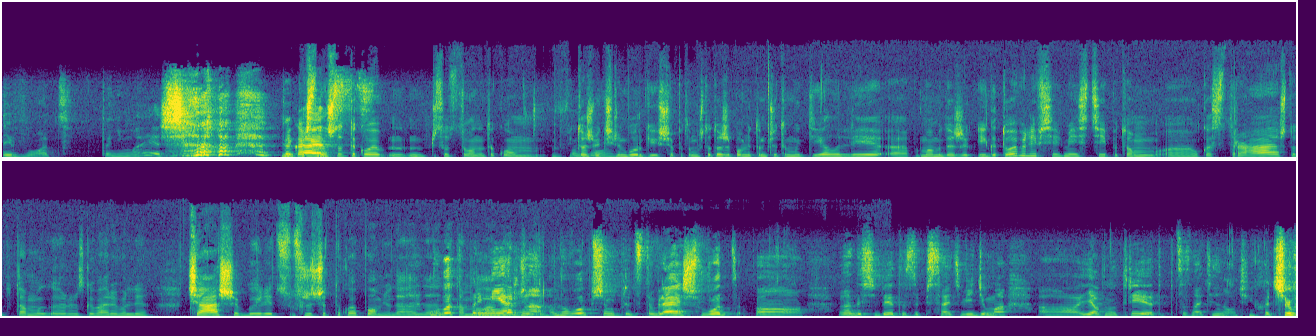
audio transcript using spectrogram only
и вот. Понимаешь? Мне кажется, что-то такое присутствовало на таком, тоже в Екатеринбурге еще, потому что тоже помню, там что-то мы делали, э, по-моему, даже и готовили все вместе, и потом э, у костра что-то там разговаривали, чаши были. Слушай, что-то такое помню, да. Ну вот примерно, ну в общем, представляешь, вот а, надо себе это записать. Видимо, а, я внутри это подсознательно очень хочу.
